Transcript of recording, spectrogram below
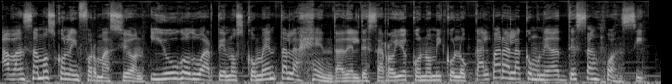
Avanzamos con la información y Hugo Duarte nos comenta la agenda del desarrollo económico local para la comunidad de San Juancito.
